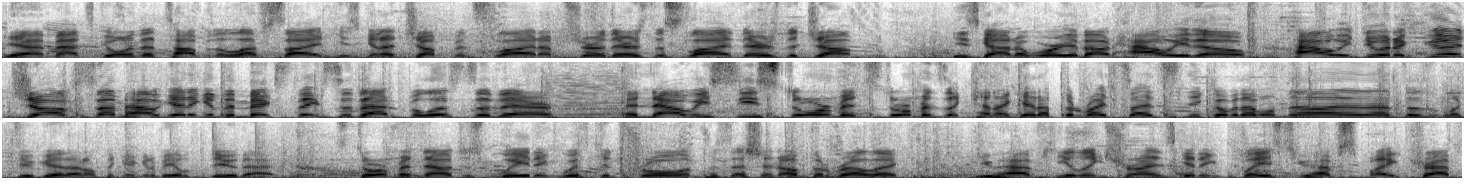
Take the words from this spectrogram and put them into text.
Yeah, Matt's going to the top of the left side. He's going to jump and slide, I'm sure. There's the slide. There's the jump. He's got to worry about Howie, though. Howie doing a good job somehow getting in the mix thanks to that ballista there. And now we see Stormin. Stormin's like, can I get up the right side, sneak over that one? No, that doesn't look too good. I don't think I'm going to be able to do that. Stormin now just waiting with control and possession of the Relic. You have healing shrines getting placed. You have spike traps.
